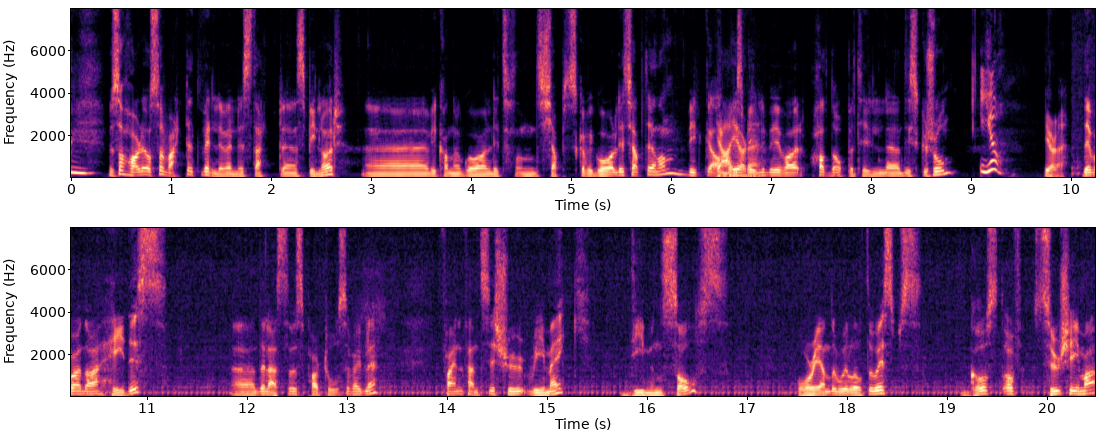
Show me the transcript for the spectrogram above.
Men så har det også vært et veldig veldig sterkt eh, spillår. Uh, vi kan jo gå litt sånn kjapt, Skal vi gå litt kjapt igjennom hvilke Ja, andre spill vi var, hadde oppe til eh, diskusjon? Ja. Gjør det. Det var da Hades, uh, The Last of Us Part 2 selvfølgelig, Final Fantasy 7 Remake, Demon Souls, Ori and the Will of the Wisps, Ghost of Tsushima,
